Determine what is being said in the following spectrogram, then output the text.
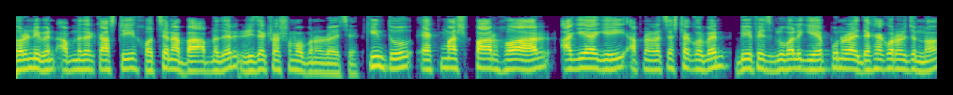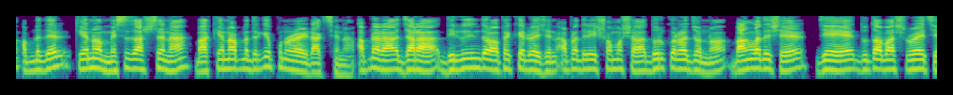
ধরে নেবেন আপনাদের কাজটি হচ্ছে না, বা আপনাদের রিজেক্ট হওয়ার সম্ভাবনা রয়েছে। কিন্তু এক মাস পার হওয়ার আগে আগেই আপনারা চেষ্টা করবেন বিএফএস গ্লোবালে গিয়ে পুনরায় দেখা করার জন্য আপনাদের কেন মেসেজ আসছে না, বা কেন আপনাদেরকে পুনরায় ডাকছে না। আপনারা যারা দীর্ঘদিন ধরে অপেক্ষায় রয়েছেন আপনাদের এই সমস্যা দূর করার জন্য বাংলাদেশের যে দূতাবাস রয়েছে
